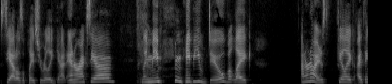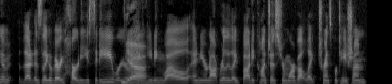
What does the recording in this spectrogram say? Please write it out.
Seattle's a place you really get anorexia. Like maybe maybe you do, but like I don't know. I just feel like I think of that is like a very hearty city where you're Yeah. like eating well and you're not really like body conscious. You're more about like transportation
